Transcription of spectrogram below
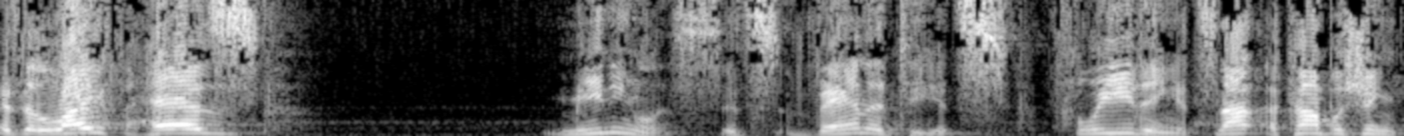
is that life has meaningless. It's vanity. It's fleeting. It's not accomplishing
